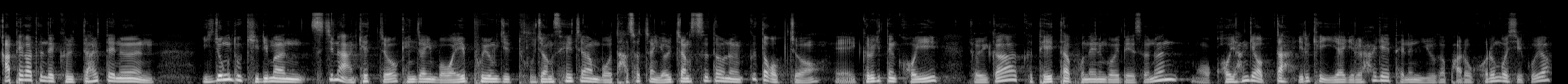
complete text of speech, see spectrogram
카페 같은 데 글 때 할 때는 이 정도 길이만 쓰지는 않겠죠. 굉장히 뭐 A4 용지 두 장, 세 장, 뭐 다섯 장, 열 장 쓰더는 끄떡없죠. 예, 그렇기 때문에 거의 저희가 그 데이터 보내는 거에 대해서는 뭐 거의 한계 없다. 이렇게 이야기를 하게 되는 이유가 바로 그런 것이고요.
